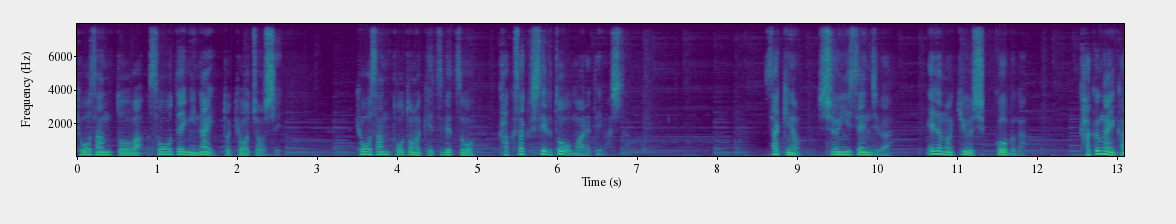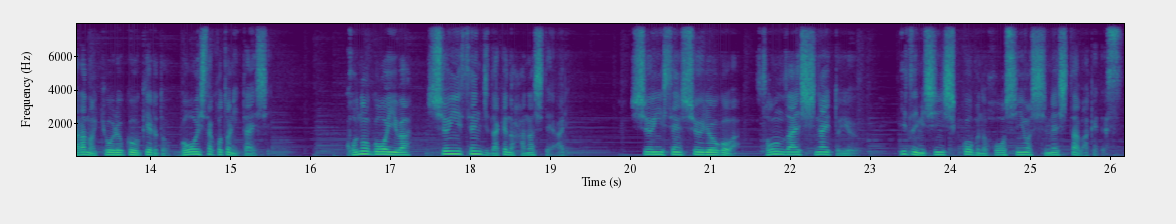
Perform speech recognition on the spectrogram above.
共産党は想定にないと強調し、共産党との決別を画策していると思われていました。先の衆院選時は枝野旧執行部が閣外からの協力を受けると合意したことに対し、この合意は衆院選時だけの話であり、衆院選終了後は存在しないという泉新執行部の方針を示したわけです。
